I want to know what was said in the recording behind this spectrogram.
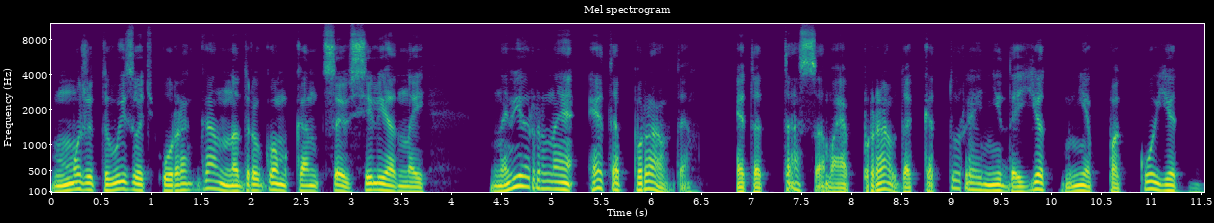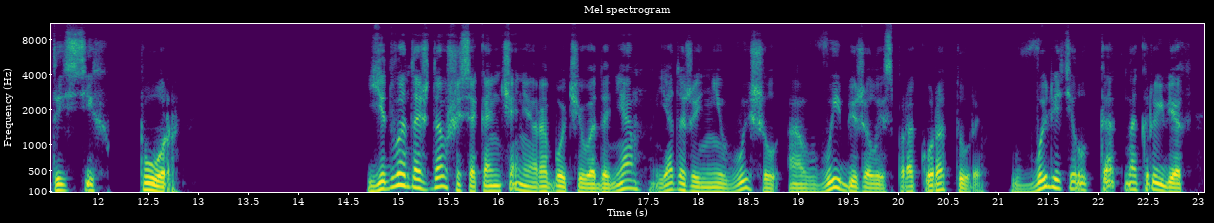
может вызвать ураган на другом конце Вселенной. Наверное, это правда. Это та самая правда, которая не дает мне покоя до сих пор. Едва дождавшись окончания рабочего дня, я даже не вышел, а выбежал из прокуратуры. Вылетел как на крыльях –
